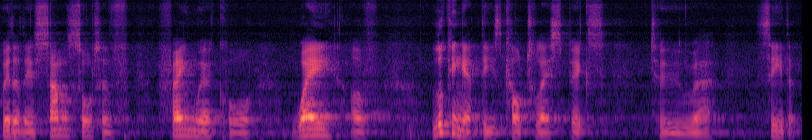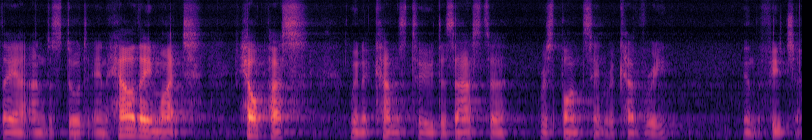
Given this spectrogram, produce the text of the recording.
whether there's some sort of framework or way of looking at these cultural aspects to uh, see that they are understood and how they might help us when it comes to disaster response and recovery in the future.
